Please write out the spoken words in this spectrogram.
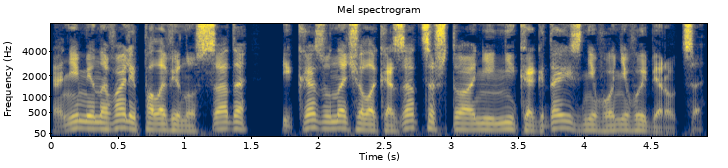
Они миновали половину сада, и Казу начало казаться, что они никогда из него не выберутся.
